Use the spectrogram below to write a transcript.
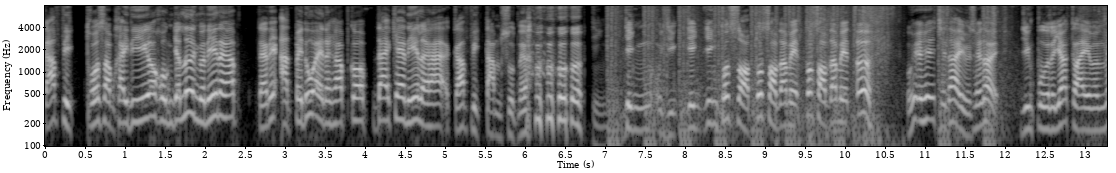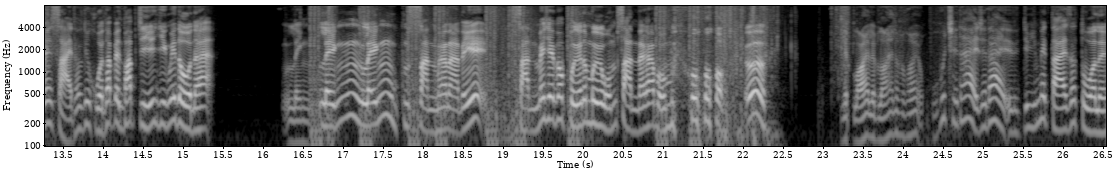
ก็กราฟิกโทรศัพท์ใครดีก็คงจะเลื่อนกว่านี้นะครับ แต่นี่อัดไปด้วยนะครับ ก็ได้แค่นี้เลยฮะกราฟิกต่ำสุดนะครับยิงยิงยิงยิงยิงทดสอบทดสอบดาเมจทดสอบดาเมจเออเฮ้ยเฮ้ยใช้ได้อยู่ใช้ได้ยิงปืนระยะไกลมันไม่สายเท่าที่ควรถ้าเป็นพับจียิงไม่โดนนะฮะเล็งเล็งเล็งสั่นขนาดนี้ สั่นไม่ใช่เพราะปืนนะมือผมสั่นนะครับผมเออเรียบร้อยเรียบร้อยเรียบร้อยโอ้โหใช้ได้ใช้ได้ยิงไม่ตายสักตัวเลย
